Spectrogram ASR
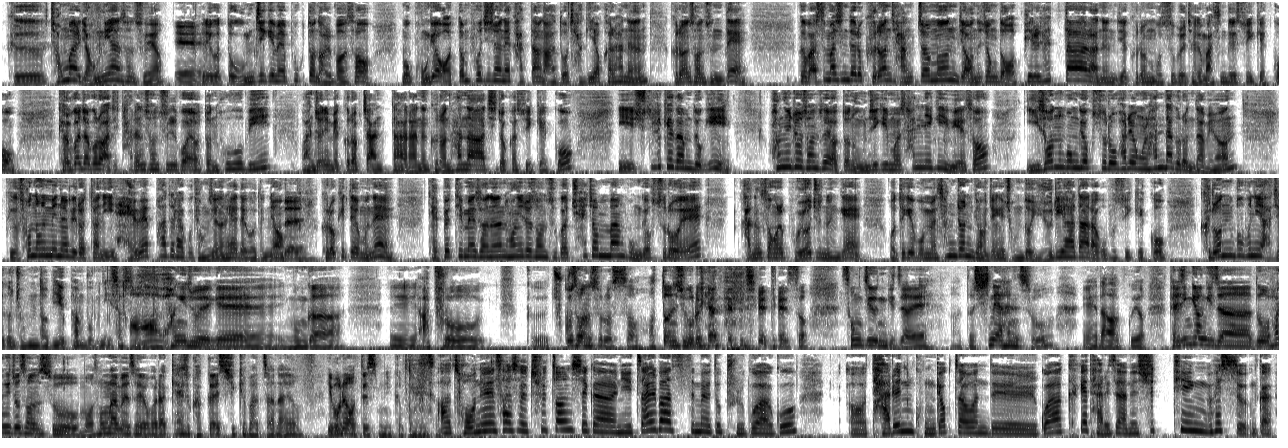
그 정말 영리한 선수예요. 예. 그리고 또 움직임의 폭도 넓어서 뭐 공격 어떤 포지션에 갖다 놔도 자기 역할을 하는 그런 선수인데 그 말씀하신 대로 그런 장점은 이제 어느 정도 어필을 했다라는 이제 그런 모습을 제가 말씀드릴 수 있겠고 결과적으로 아직 다른 선수들과의 어떤 호흡이 완전히 매끄럽지 않다라는 그런 하나 지적할 수 있겠고 이 슈틸케 감독이 황의조 선수의 어떤 움직임을 살리기 위해서 이선 공격수로 활용을 한다 그런다면 그 손흥민을 비롯한 이 해외 파들하고 경쟁을 해야 되거든요. 네. 그렇기 때문에 대표 대표팀에서는 황의조 선수가 최전방 공격수로의 가능성을 보여주는 게 어떻게 보면 생존 경쟁에 좀 더 유리하다라고 볼 수 있겠고 그런 부분이 아직은 좀 더 미흡한 부분이 있었습니다. 아, 황의조에게 뭔가 예, 앞으로 그 축구 선수로서 어떤 식으로 해야 되는지에 대해서 송지훈 기자의 어떤 신의 한수 예, 나왔고요. 배진경 기자도 황의조 선수 뭐 성남에서의 활약 계속 가까이서 지켜봤잖아요. 이번에 어땠습니까 보면서? 아, 저는 사실 출전 시간이 짧았음에도 불구하고 어, 다른 공격 자원들과 크게 다르지 않은 슈팅 횟수, 그러니까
